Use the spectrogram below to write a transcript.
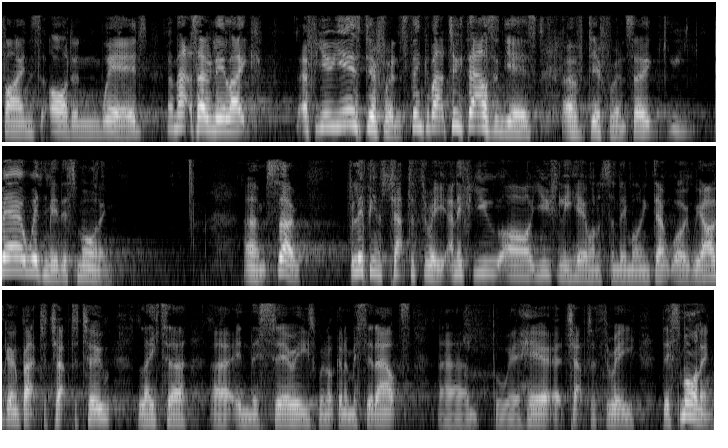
finds odd and weird, and that's only like a few years difference. Think about 2,000 years of difference. So bear with me this morning. Um, so, Philippians chapter 3. And if you are usually here on a Sunday morning, don't worry. We are going back to chapter 2 later uh, in this series. We're not going to miss it out. Um, but we're here at chapter 3 this morning.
